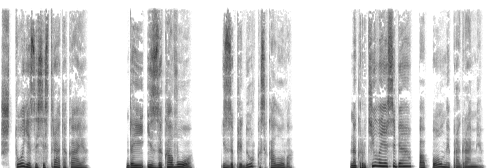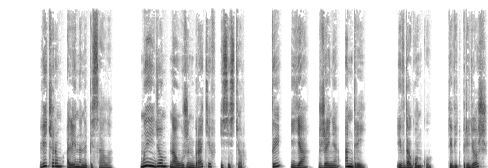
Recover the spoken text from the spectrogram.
Что я за сестра такая? Да и из-за кого? Из-за придурка Соколова. Накрутила я себя по полной программе. Вечером Алина написала. «Мы идем на ужин братьев и сестер. Ты, я, Женя, Андрей. И вдогонку. Ты ведь придешь?»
